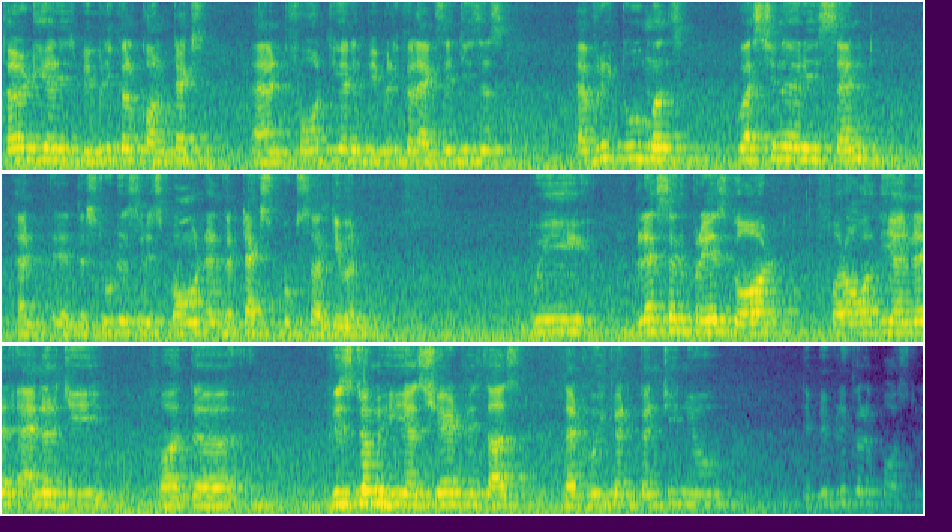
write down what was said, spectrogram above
third year is Biblical Context, and fourth year is Biblical Exegesis. Every two months, questionnaire is sent and uh, the students respond and the textbooks are given. We bless and praise God for all the ener- energy, for the wisdom He has shared with us that we can continue the biblical apostolate.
